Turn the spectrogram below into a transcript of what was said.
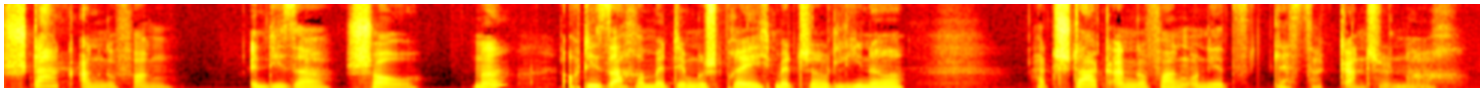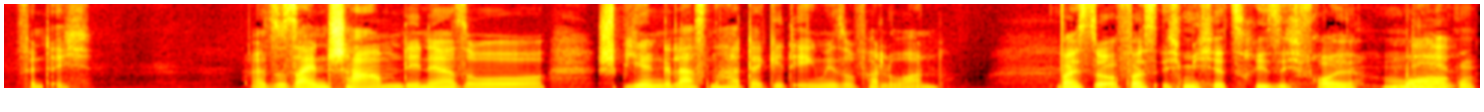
stark angefangen in dieser Show. Ne? Auch die Sache mit dem Gespräch mit Jolina hat stark angefangen und jetzt lässt er ganz schön nach, finde ich. Also seinen Charme, den er so spielen gelassen hat, der geht irgendwie so verloren. Weißt du, auf was ich mich jetzt riesig freue? Morgen.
